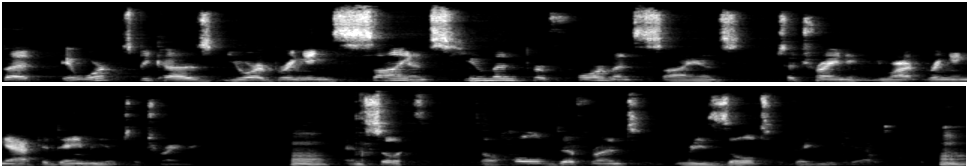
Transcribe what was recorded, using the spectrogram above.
but it works because you are bringing science, human performance science, to training. You aren't bringing academia to training. Hmm. And so it's a whole different result that you get. Hmm.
